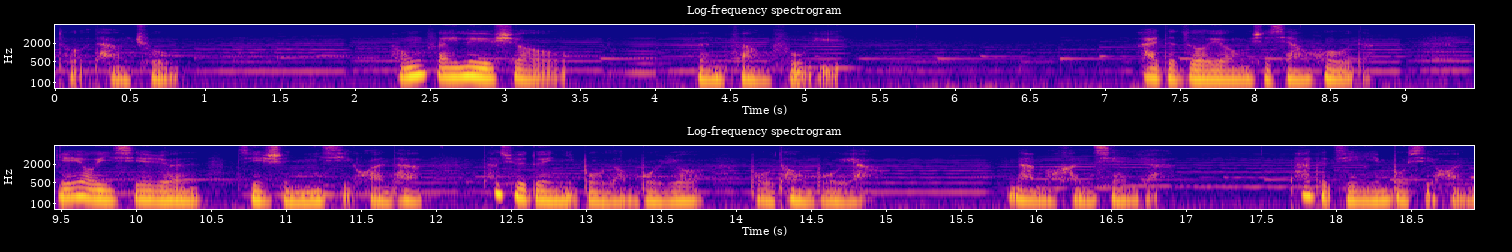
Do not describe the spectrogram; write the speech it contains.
妥当处，红肥绿瘦，芬芳馥郁。爱的作用是相互的，也有一些人，即使你喜欢他，他却对你不冷不热、不痛不痒。那么很显然，他的基因不喜欢你。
